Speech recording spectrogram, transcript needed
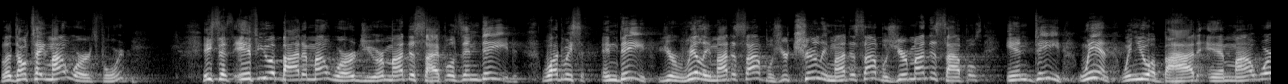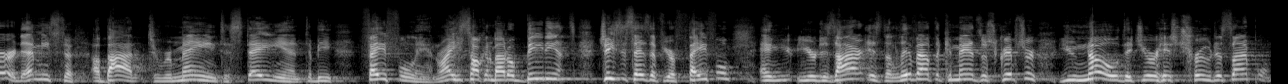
Look, don't take my words for it. He says, If you abide in my word, you are my disciples indeed. What do we say? Indeed, you're really my disciples. You're truly my disciples. You're my disciples indeed. When? When you abide in my word. That means to abide, to remain, to stay in, to be faithful in, right? He's talking about obedience. Jesus says, if you're faithful and your desire is to live out the commands of Scripture, you know that you're his true disciple.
